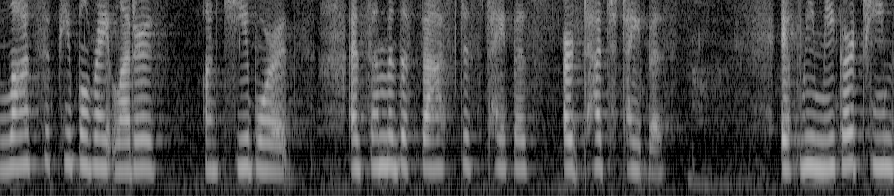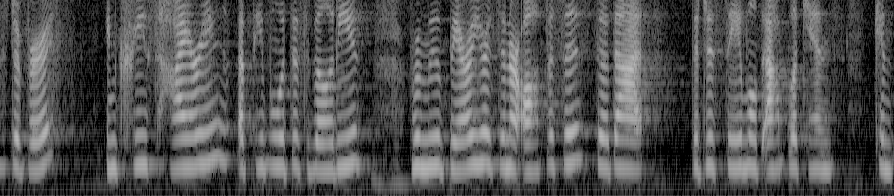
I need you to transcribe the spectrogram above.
lots of people write letters on keyboards, and some of the fastest typists are touch typists. If we make our teams diverse, increase hiring of people with disabilities, remove barriers in our offices so that the disabled applicants can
